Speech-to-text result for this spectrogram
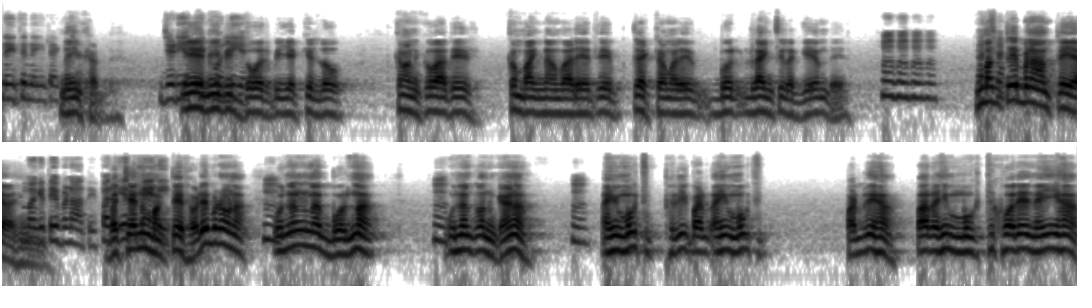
ਨਹੀਂ ਤੇ ਨਹੀਂ ਲੈ ਕੇ ਨਹੀਂ ਖੜਦੇ। ਜਿਹੜੀ ਇਹ ਨਹੀਂ ਖੋਲੀ ਵੀ ਹੈ। 2 ਰੁਪਏ ਕਿਲੋ ਕਣਕ ਵਾਲੇ ਕੰਬਾਈਨਾਂ ਵਾਲੇ ਤੇ ਟਰੈਕਟਰਾਂ ਵਾਲੇ ਲਾਈਨ 'ਚ ਲੱਗੇ ਹੁੰਦੇ ਹੂੰ ਹੂੰ ਹੂੰ ਹੂੰ। ਮੰਗਤੇ ਬਣਾਉਂਦੇ ਆ ਅਸੀਂ। ਮੰਗਤੇ ਬਣਾਤੇ ਪਰ ਬੱਚਿਆਂ ਨੂੰ ਇੱਥੇ ਨਹੀਂ। ਮੰਗਤੇ ਥੋੜੇ ਬਣਾਉਣਾ ਉਹਨਾਂ ਨੂੰ ਮੈਂ ਬੋਲਣਾ ਉਹਨਾਂ ਨੂੰ ਤੁਹਾਨੂੰ ਕਹਿਣਾ। ਹੂੰ। ਅਸੀਂ ਮੁਕਤ ਫਰੀ ਪੜ੍ਹ ਅਸੀਂ ਮੁਕਤ ਪੜ੍ਹਦੇ ਹਾਂ ਪਰ ਅਸੀਂ ਮੁਕਤ ਖੋਰੇ ਨਹੀਂ ਹਾਂ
